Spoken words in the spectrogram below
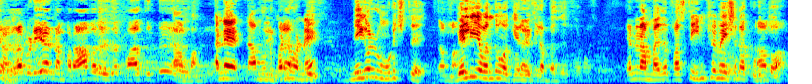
நல்லபடியா நம்ம ராமர் இதை பார்த்துட்டு ஆமா. அண்ணே ஒண்ணு பண்ண உடனே நிகழ்வு முடிச்சுட்டு. வெளியே வந்து உங்க கேள்விகளை பதில் ஏன்னா நம்ம இதை ஃபர்ஸ்ட் இன்ஃபர்மேஷனா கொடுத்தோம்.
